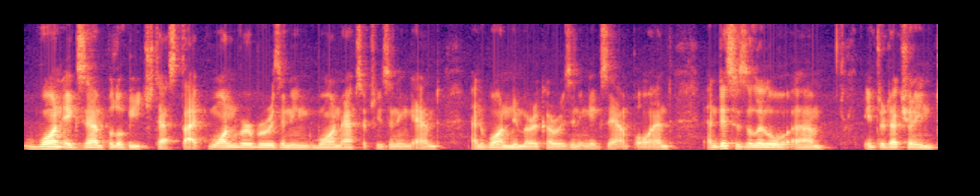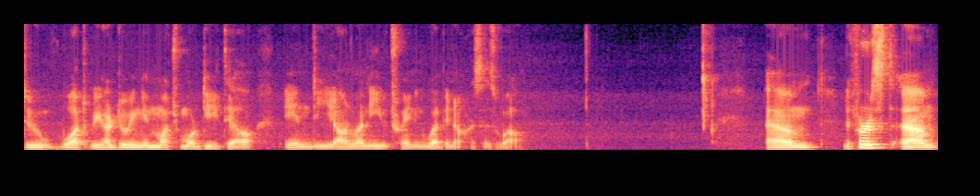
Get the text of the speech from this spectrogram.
one example of each test type, one verbal reasoning, one abstract reasoning, and and one numerical reasoning example. And and this is a little um, introduction into what we are doing in much more detail in the online EU training webinars as well. Um, the first um,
